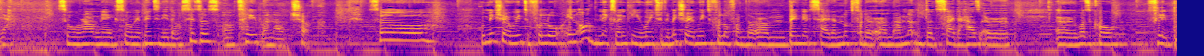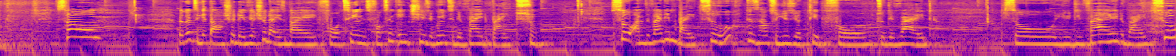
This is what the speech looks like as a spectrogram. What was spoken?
Yeah. So round neck. So we're going to need our scissors our tape and our chalk. So we make sure you're going to follow in all the necks or anything you're going to do make sure you're going to follow from the um bended side and not for the um and not the side that has a uh, what's it called? Flip. So we're going to get our shoulder if your shoulder is by 14 it's 14 inches you're going to divide by 2 so i'm dividing by 2 this is how to use your tape for to divide. So you divide by 2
